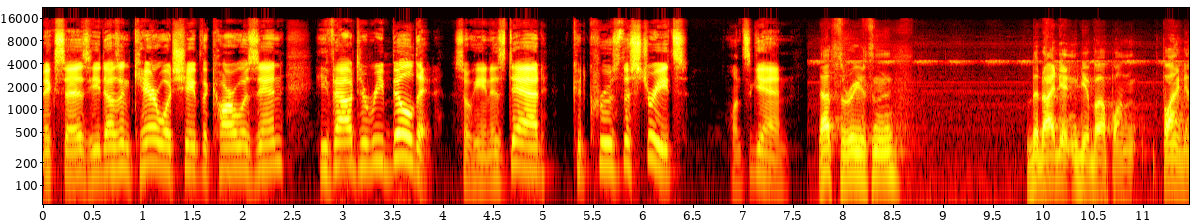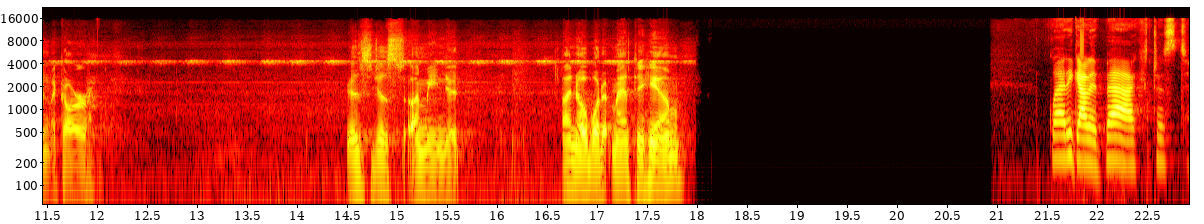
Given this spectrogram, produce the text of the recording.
Mick says he doesn't care what shape the car was in. He vowed to rebuild it so he and his dad could cruise the streets once again. That's the reason that I didn't give up on finding the car. It's just, I mean, it. I know what it meant to him. Glad he got it back. Just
